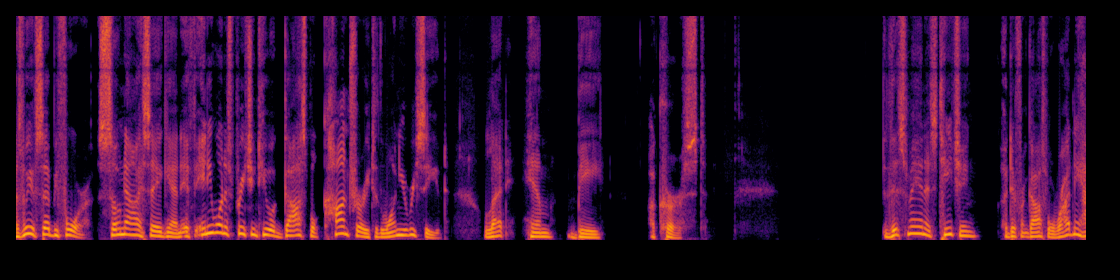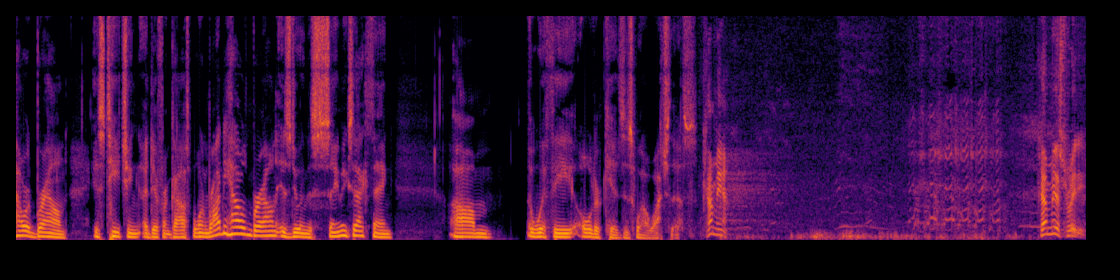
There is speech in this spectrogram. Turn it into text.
As we have said before, so now I say again, if anyone is preaching to you a gospel contrary to the one you received, let him be accursed this man is teaching a different gospel. Rodney Howard Browne is teaching a different gospel, and Rodney Howard Browne is doing the same exact thing um, with the older kids as well. Watch this. Come here. Come here, sweetie.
